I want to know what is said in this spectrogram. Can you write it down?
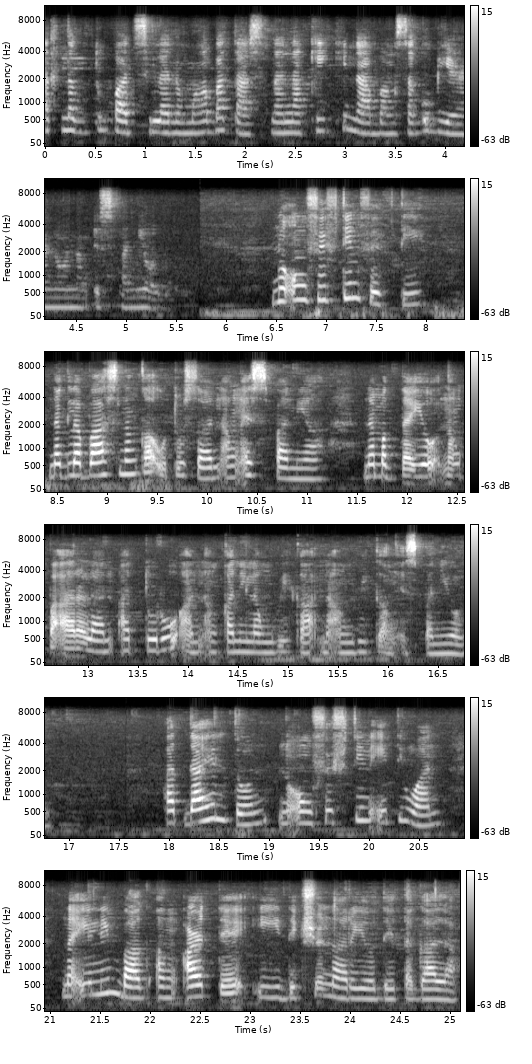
at nagtupad sila ng mga batas na nakikinabang sa gobyerno ng Espanyol. Noong 1550, naglabas ng kautusan ang Espanya na magtayo ng paaralan at turuan ang kanilang wika na ang wikang Espanyol. At dahil doon, noong 1581, nailimbag ang Arte y Diccionario de Tagala.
